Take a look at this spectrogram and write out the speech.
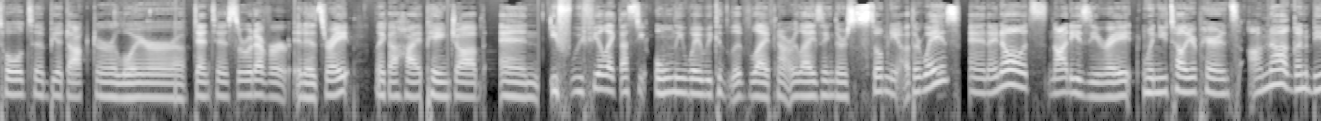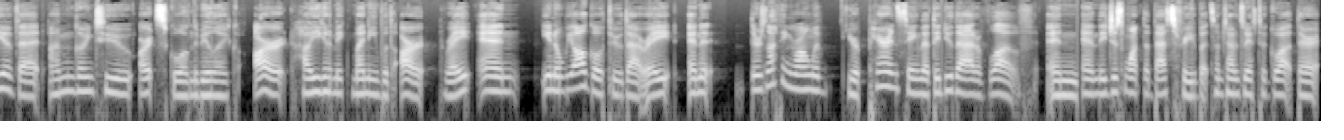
told to be a doctor, a lawyer, a dentist, or whatever it is, right? Like a high paying job. And if we feel like that's the only way we could live life, not realizing there's so many other ways. And I know it's not easy, right? When you tell your parents, I'm not going to be a vet, I'm going to art school, and they be like, art? How are you going to make money with art, right? And you know, we all go through that, right? And it, there's nothing wrong with your parents saying that they do that out of love and and they just want the best for you but sometimes we have to go out there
